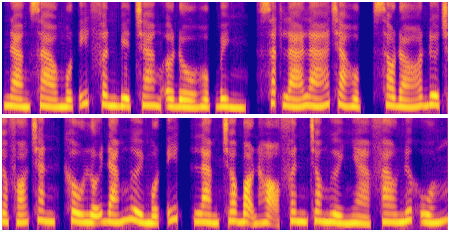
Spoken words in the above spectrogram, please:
Nàng xào một ít phân biệt trang ở đồ hộp bình, sắt lá lá trà hộp, sau đó đưa cho phó chăn, khâu lỗi đám người một ít, làm cho bọn họ phân cho người nhà phao nước uống.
